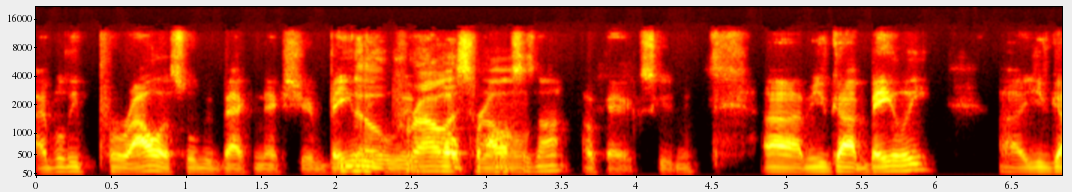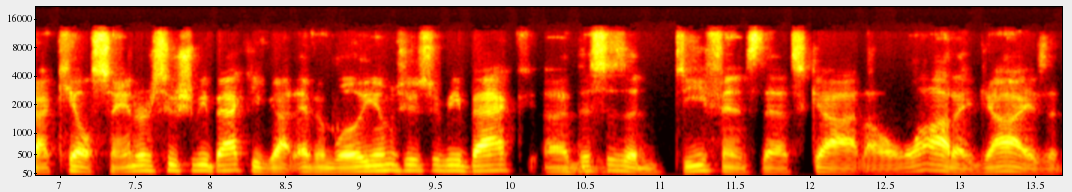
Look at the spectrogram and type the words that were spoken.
I believe Perales will be back next year. Bailey No, Perales oh, Perales is not. Okay, excuse me. Um, you've got Bailey. Uh, you've got Cale Sanders who should be back. You've got Evan Williams who should be back. Uh, this Mm-hmm. is a defense that's got a lot of guys that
